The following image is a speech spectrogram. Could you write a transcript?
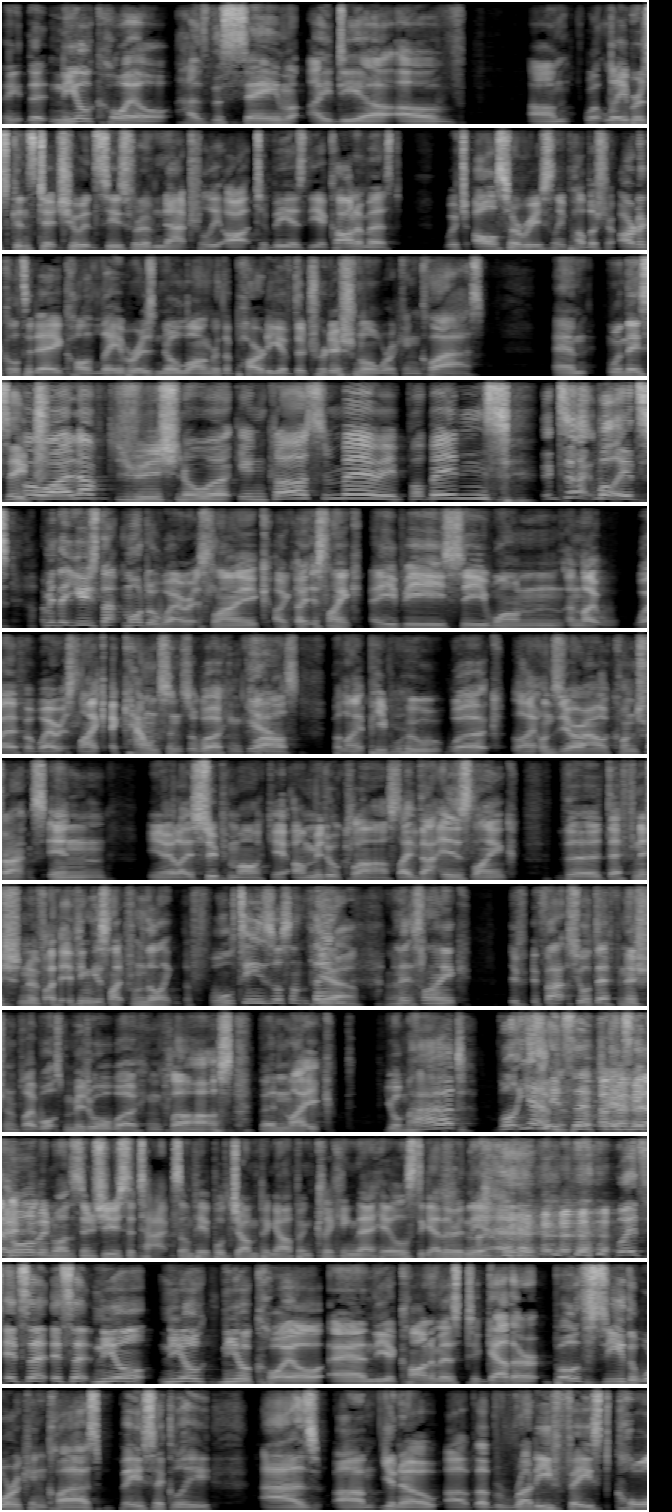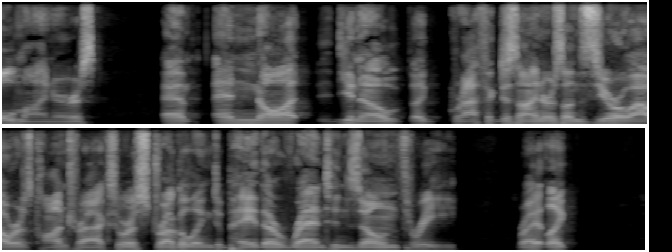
That Neil Coyle has the same idea of um, what Labor's constituency sort of naturally ought to be as the Economist, which also recently published an article today called "Labor is no longer the party of the traditional working class." And when they say oh, I love the traditional working class. Mary Poppins. exactly, well, it's I mean, they use that model where it's like it's like A, B, C one and like whatever, where it's like accountants are working Yeah. class, but like people who work like on zero hour contracts in you know like a supermarket are middle class. Like that is like the definition of I I think it's like from the like the forties or something. Yeah. and it's like if if that's your definition of like what's middle or working class, then like You're mad? Well, yeah, it's that. it's Jeremy Corbyn wants to introduce a tax on people jumping up and clicking their heels together in the air. well, it's it's a it's a Neil Neil Neil Coyle and the Economist together both see the working class basically as um, you know uh, uh, ruddy faced coal miners. And, and not you know like graphic designers on zero hours contracts who are struggling to pay their rent in zone three right like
